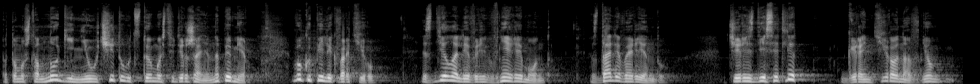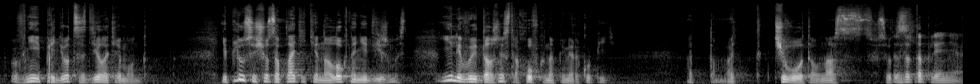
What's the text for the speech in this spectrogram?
Потому что многие не учитывают стоимость удержания. Например, вы купили квартиру, сделали в ней ремонт, сдали в аренду. Через 10 лет гарантированно в, нем, в ней придется сделать ремонт. И плюс еще заплатите налог на недвижимость. Или вы должны страховку, например, купить от, там, от чего-то у нас все Затопление.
